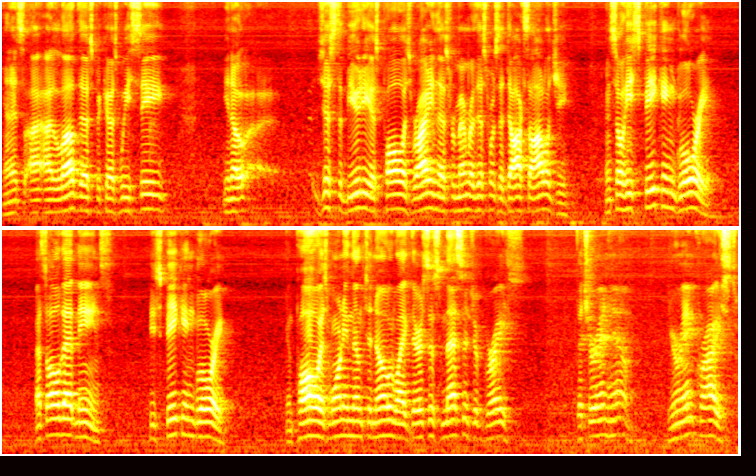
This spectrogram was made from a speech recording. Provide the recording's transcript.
And it's I, I love this because we see, you know, just the beauty as Paul is writing this. Remember, this was a doxology. And so he's speaking glory. That's all that means. He's speaking glory. And Paul is wanting them to know like there's this message of grace that you're in Him, you're in Christ.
